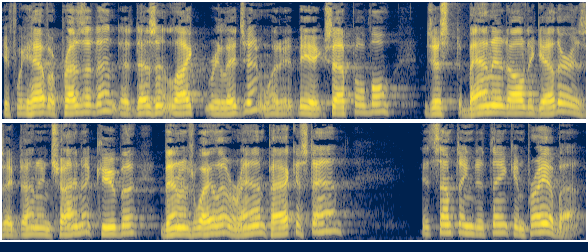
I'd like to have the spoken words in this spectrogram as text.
If we have a president that doesn't like religion, would it be acceptable just ban it altogether as they've done in China, Cuba, Venezuela, Iran, Pakistan? It's something to think and pray about.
